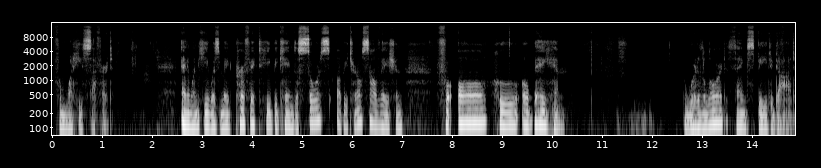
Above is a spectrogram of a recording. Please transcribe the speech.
from what he suffered. And when he was made perfect, he became the source of eternal salvation for all who obey him. The word of the Lord, thanks be to God.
